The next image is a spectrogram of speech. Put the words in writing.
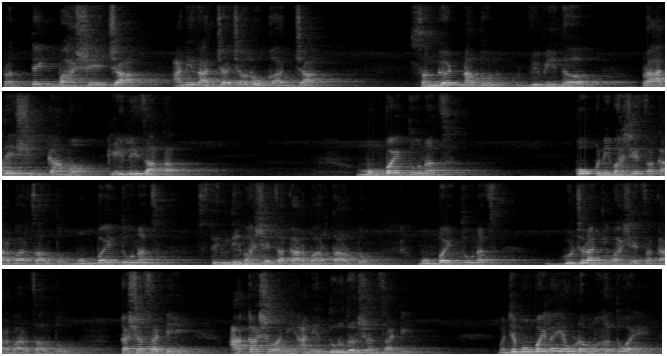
प्रत्येक भाषेच्या आणि राज्याच्या लोकांच्या संघटनातून विविध प्रादेशिक कामं केली जातात. मुंबईतूनच कोकणी भाषेचा कारभार चालतो. मुंबईतूनच सिंधी भाषेचा कारभार चालतो. मुंबईतूनच गुजराती भाषेचा कारभार चालतो. कशासाठी? आकाशवाणी आणि दूरदर्शनसाठी. म्हणजे मुंबईला एवढं महत्त्व आहे.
